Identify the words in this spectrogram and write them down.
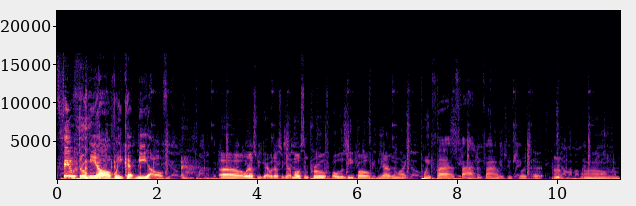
Phil threw me off when he cut me off. Uh, what else we got? What else we got? Most improved, Oladipo. He having like 25, 5 and 5 or some shit like that. Um,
